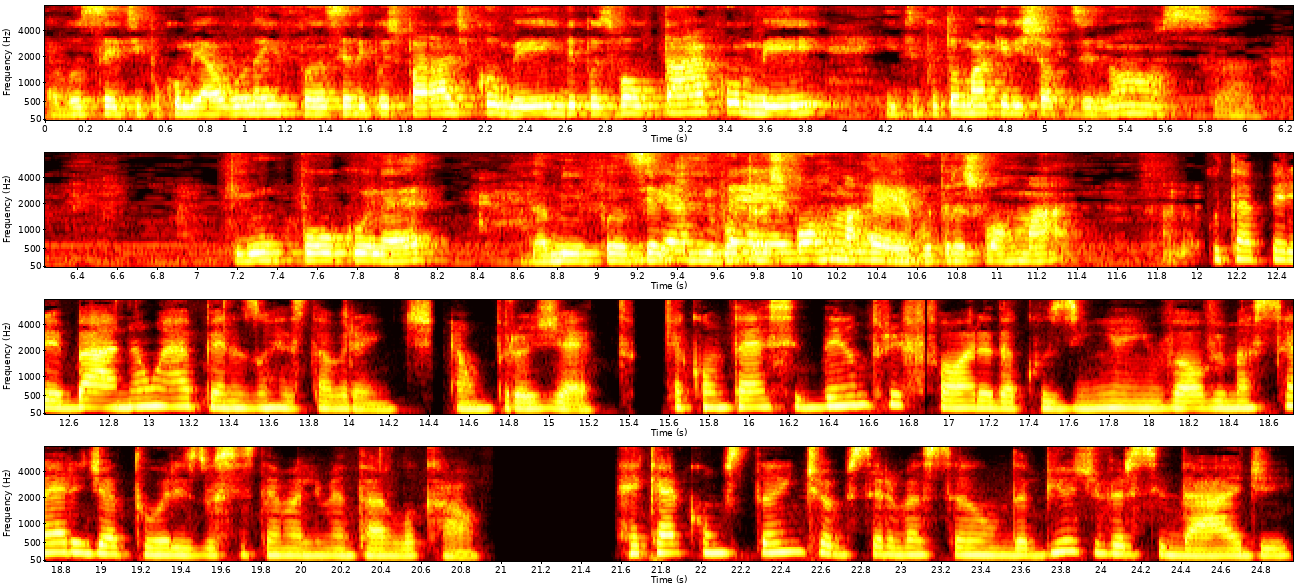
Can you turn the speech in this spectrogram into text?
É você, tipo, comer algo na infância, depois parar de comer e depois voltar a comer e, tipo, tomar aquele choque e dizer, nossa, tem um pouco, né, da minha infância de aqui, afeto. vou transformar, é, vou transformar o Taperebá não é apenas um restaurante, é um projeto que acontece dentro e fora da cozinha e envolve uma série de atores do sistema alimentar local. Requer constante observação da biodiversidade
